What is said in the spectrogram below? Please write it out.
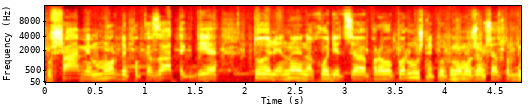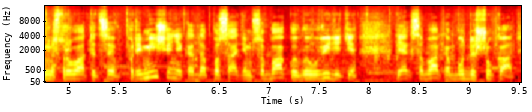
ушами, мордою показати, де той чи інший знаходиться правопорушник. От ми можемо зараз продемонструвати це в приміщенні, коли посадимо собаку, і ви побачите, як собака буде шукати.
